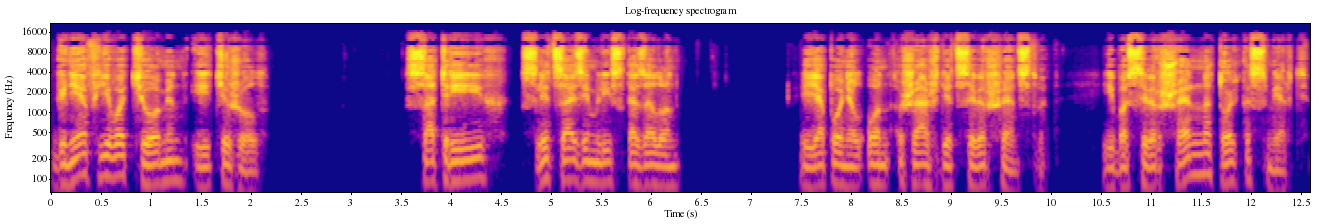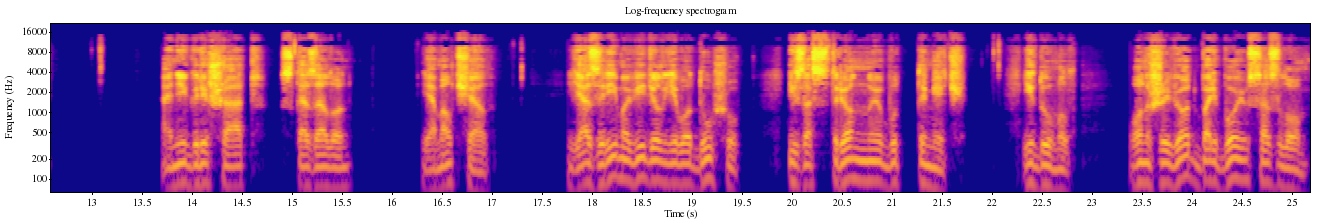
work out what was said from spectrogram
Гнев его темен и тяжел. «Сотри их с лица земли», — сказал он. И я понял, он жаждет совершенства, ибо совершенно только смерть. «Они грешат», — сказал он. Я молчал. Я зримо видел его душу, изостренную будто меч, и думал, он живет борьбою со злом.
